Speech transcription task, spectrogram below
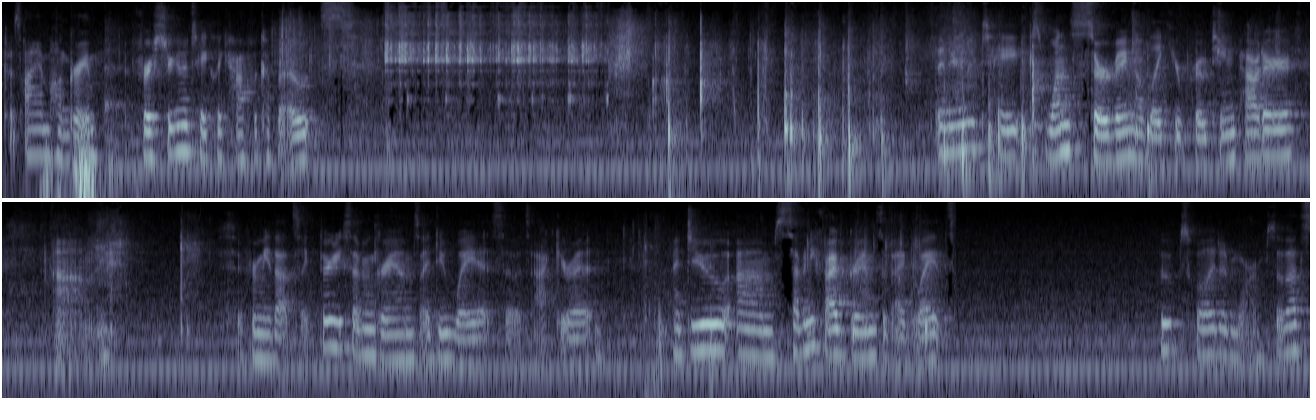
because I am hungry. First you're gonna take like half a cup of oats Then you're gonna take one serving of like your protein powder. Um, so for me that's like 37 grams. I do weigh it so it's accurate. I do um, 75 grams of egg whites. Oops, well I did more. So that's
